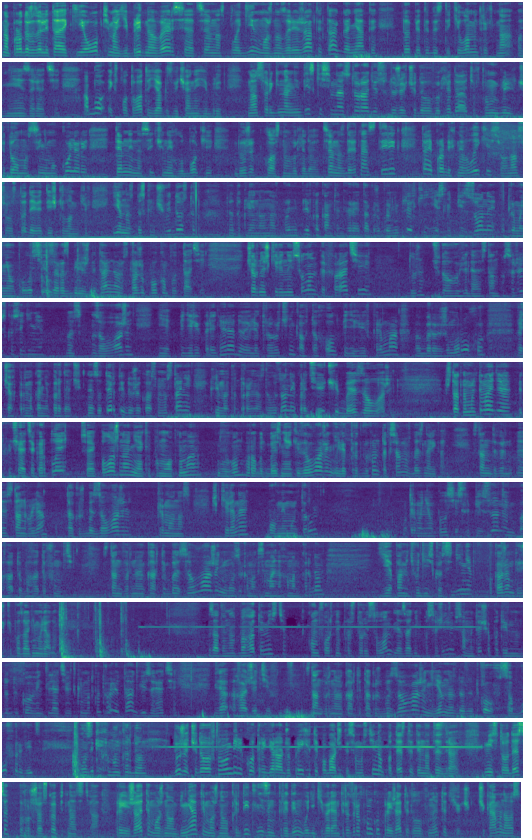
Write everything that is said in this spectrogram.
На продаж залітає Kia Optima, гібридна версія. Це в нас плагін, можна заряджати та ганяти до 50 км на одній зарядці. Або експлуатувати як звичайний гібрид. У нас оригінальні диски 17 радіусу, дуже чудово виглядають. Автомобіль в чудовому синьому кольорі, темний, насичений, глибокий, дуже класно виглядає. Це в нас 19 рік, та й пробіг невеликий, всього на всього 109 тисяч кілометрів. Є в нас безключовий доступ. Тут уклеєна у нас бронеплівка, канти дверей також бронеплівки, є сліпі зони, утримання у полосі. Зараз більш детально розкажу по комплектації. Чорний шкіряний салон, перфорації. Дуже чудово виглядає стан пасажирського сидіння, без зауважень. Є підігрів переднього ряду, електроручник, автохолд, підігрів керма, вибір режиму руху, речах перемикання передач. Не затертий, дуже класному стані. Клімат-контроль у нас двохзонний, працюючий без зауважень. Штатна мультимедіа, підключається CarPlay, все як положено, ніяких помилок немає. Двигун робить без ніяких зауважень, електродвигун так само без нарікань. Стан, е, стан руля також без зауважень. Кермо у нас шкіряне, повний мультируль. Утримання у полосі, сліпі зони, багато-багато функцій. Стан дверної карти без зауважень, музика максимальна хаман кордон. Є пам'ять водійського сидіння. Покажу вам трішки по задньому ряду. Ззаду у нас багато місця, комфортний просторий салон для задніх пасажирів, саме те, що потрібно. Додаткова вентиляція від клімат-контролю та дві зарядці для гаджетів. Стан дверної карти також без зауважень. Є в нас додатково сабвуфер від музики Хаман Кардон. Дуже чудовий автомобіль, котрий я раджу приїхати, побачити самостійно, потестити на тест-драйв. Місто Одеса, Грушевського 15А. Приїжджайте, можна обміняти, можна у кредит, лізинг, трейдин, будь-які варіанти розрахунку. Приїжджайте, телефонуйте, чекаємо на вас.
